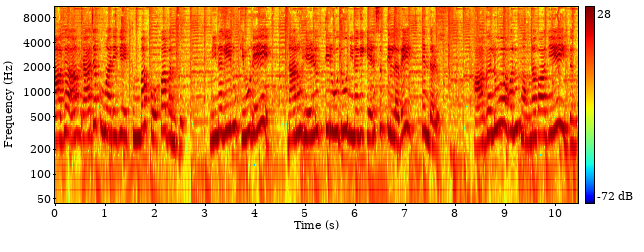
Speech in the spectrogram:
ಆಗ ರಾಜಕುಮಾರಿಗೆ ತುಂಬ ಕೋಪ ಬಂತು. ನಿನಗೇನು ಕಿವುಡೇ? ನಾನು ಹೇಳುತ್ತಿರುವುದು ನಿನಗೆ ಕೇಳಿಸುತ್ತಿಲ್ಲವೇ? ಎಂದಳು. ಆಗಲೂ ಅವನು ಮೌನವಾಗಿಯೇ ಇದ್ದನು.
